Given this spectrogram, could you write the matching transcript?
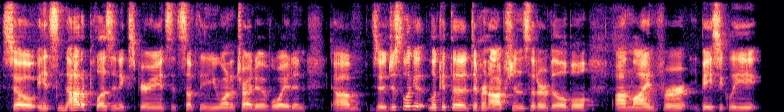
So it's not a pleasant experience. It's something you want to try to avoid. And um, so just look at look at the different options that are available online for basically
